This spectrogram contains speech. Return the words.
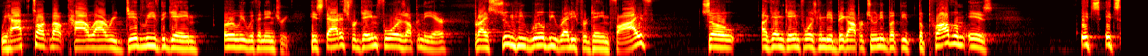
we have to talk about Kyle Lowry did leave the game early with an injury. His status for game 4 is up in the air, but I assume he will be ready for game 5. So, again, game four is going to be a big opportunity. But the, the problem is, it's it's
